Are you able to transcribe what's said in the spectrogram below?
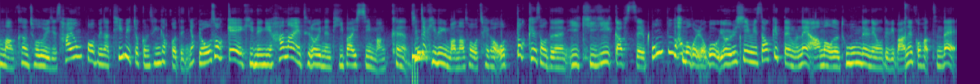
난 만큼 저도 이제 사용법이나 팁이 조금 생겼거든요. 여섯 개의 기능이 하나에 들어있는 디바이스인 만큼 진짜 기능이 많아서 제가 어떻게 해서든 이 기기 값을 뽕 뽑아 먹으려고 열심히 썼기 때문에 아마 오늘 도움될 내용들이 많을 것 같은데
